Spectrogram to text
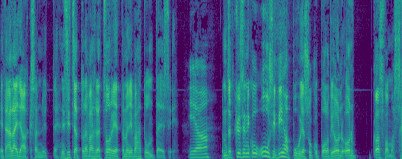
että älä jaksa nyt. Niin sitten sieltä tulee vähän sellainen, että sori, että meni vähän tunteisiin. Joo. Mutta kyllä se niinku uusi vihapuhuja sukupolvi on, on kasvamassa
